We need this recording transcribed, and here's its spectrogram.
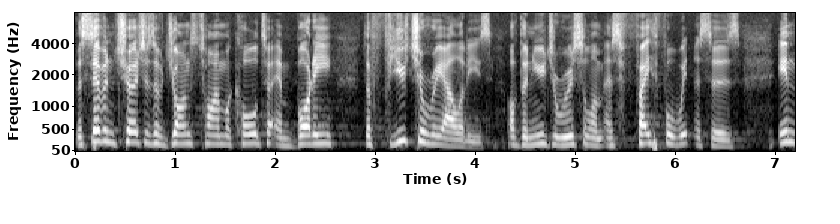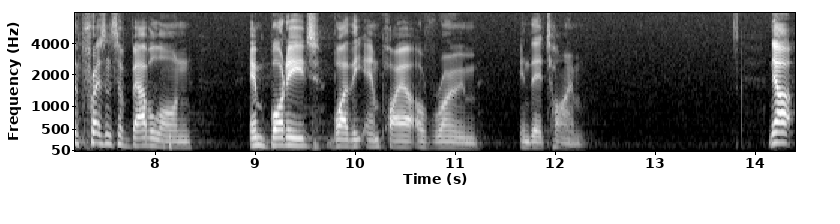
The seven churches of John's time were called to embody the future realities of the New Jerusalem as faithful witnesses in the presence of Babylon, embodied by the empire of Rome in their time. Now,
